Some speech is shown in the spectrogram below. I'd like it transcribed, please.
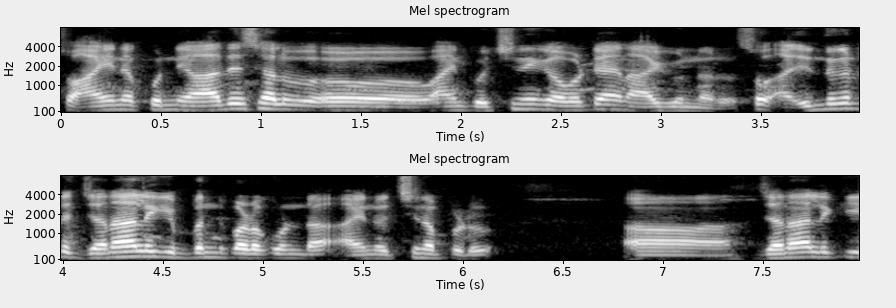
సో ఆయన కొన్ని ఆదేశాలు ఆయనకు వచ్చినాయి కాబట్టి ఆయన ఆగి ఉన్నారు. సో ఎందుకంటే జనాలకి ఇబ్బంది పడకుండా ఆయన వచ్చినప్పుడు జనాలకి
